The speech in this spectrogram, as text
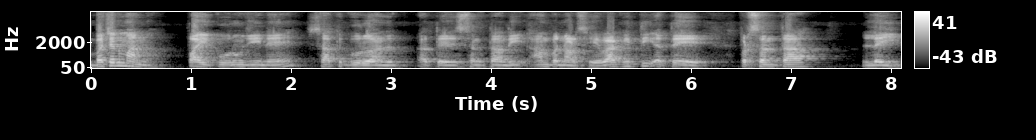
ਬਚਨ ਮੰਨ ਭਾਈ ਕੂਰੂ ਜੀ ਨੇ ਸਤਿਗੁਰਾਂ ਅਤੇ ਸੰਗਤਾਂ ਦੀ ਅੰਬ ਨਾਲ ਸੇਵਾ ਕੀਤੀ ਅਤੇ ਪ੍ਰਸੰਨਤਾ ਲਈ।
